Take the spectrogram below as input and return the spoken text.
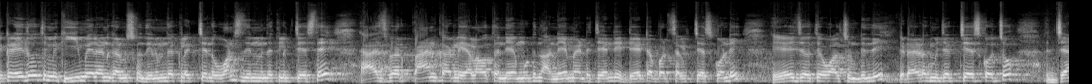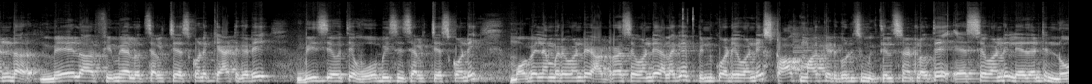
ఇక్కడ ఏదైతే మీకు ఈమెయిల్ అని కనిపిస్తుంది దీని మీద క్లిక్ చేయండి. వన్స్ దీని మీద క్లిక్ చేస్తే యాజ్ పర్ పాన్ కార్డులో ఎలా అవుతే నేమ్ ఉంటుంది ఆ నేమ్ ఎంటర్ చేయండి. డేట్ ఆఫ్ బర్త్ సెలెక్ట్ చేసుకోండి. ఏజ్ అయితే ఇవ్వాల్సి ఉంటుంది. ఇక్కడ డైరెక్ట్ మీరు చెక్ చేసుకోవచ్చు. Gender male or female select చేసుకోండి. కేటగిరీ బీసీ అయితే ఓబీసీ సెలెక్ట్ చేసుకోండి. మొబైల్ నెంబర్ ఇవ్వండి అడ్రస్ ఇవ్వండి అలాగే పిన్ కోడ్ ఇవ్వండి. స్టాక్ మార్కెట్ గురించి మీకు తెలిసినట్లయితే ఎస్ ఇవ్వండి లేదంటే నో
